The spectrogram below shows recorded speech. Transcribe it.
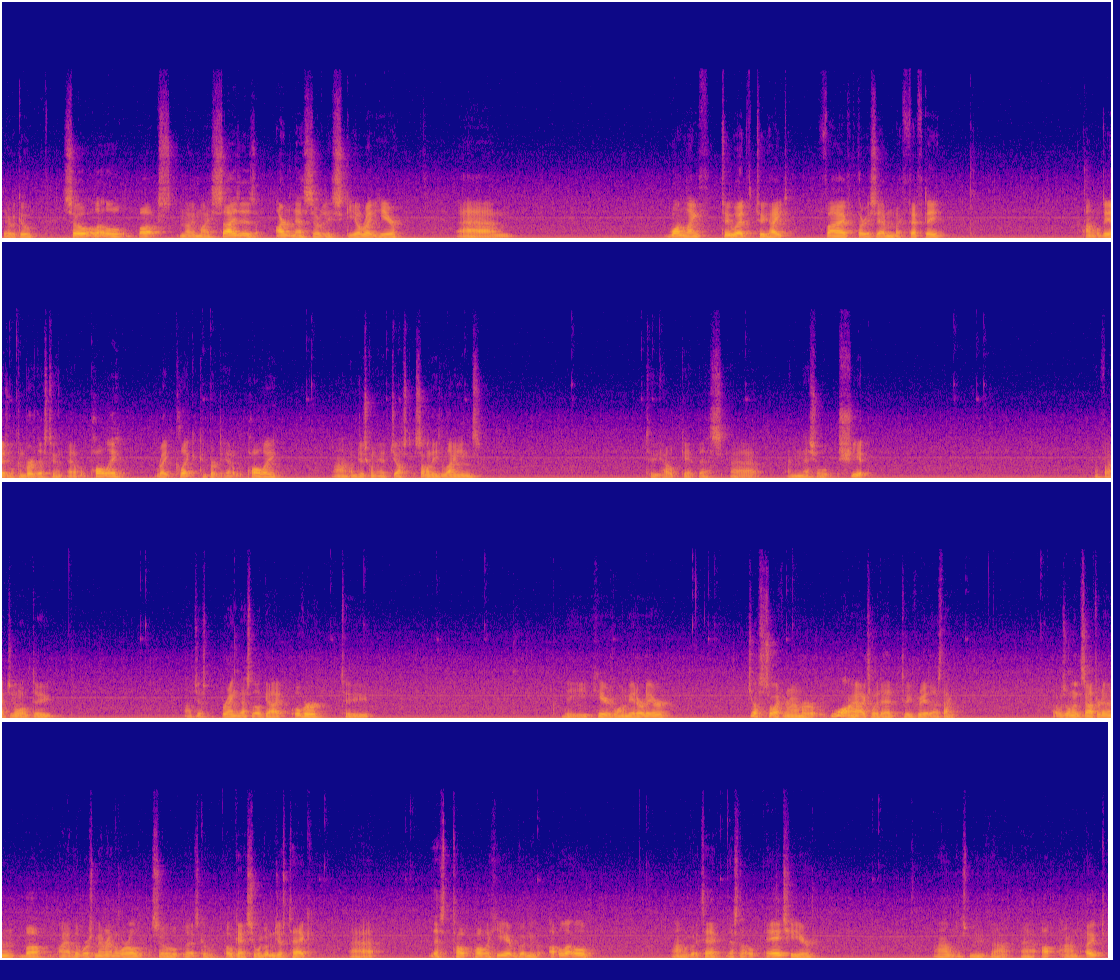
There we go. So a little box. Now my sizes aren't necessarily scale right here. Um, one length, two width, two height. 537 by 50 and what we'll do is we'll convert this to an editable poly. Right click convert to editable poly. And I'm just going to adjust some of these lines to help get this uh, initial shape. In fact you know what I'll do? I'll just bring this little guy over to the here's one I made earlier just so I can remember what I actually did to create this thing. That was only this afternoon, but I have the worst memory in the world, so let's go. Okay, so we're going to just take uh, this top poly here, we're going to move it up a little, and we're going to take this little edge here, and we'll just move that uh, up and out,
